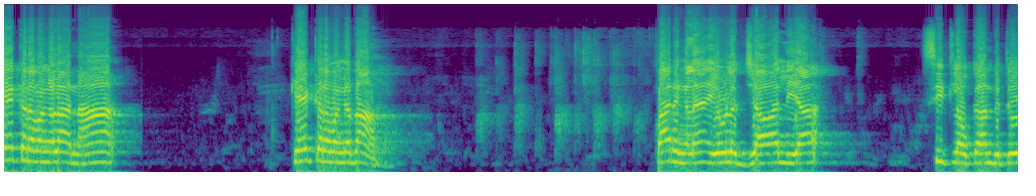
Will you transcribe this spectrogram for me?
கேக்குறவங்களானா கேக்குறவங்க தான். பாருங்களேன் எவ்வளவு ஜாலியா சீட்ல உட்காந்துட்டு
